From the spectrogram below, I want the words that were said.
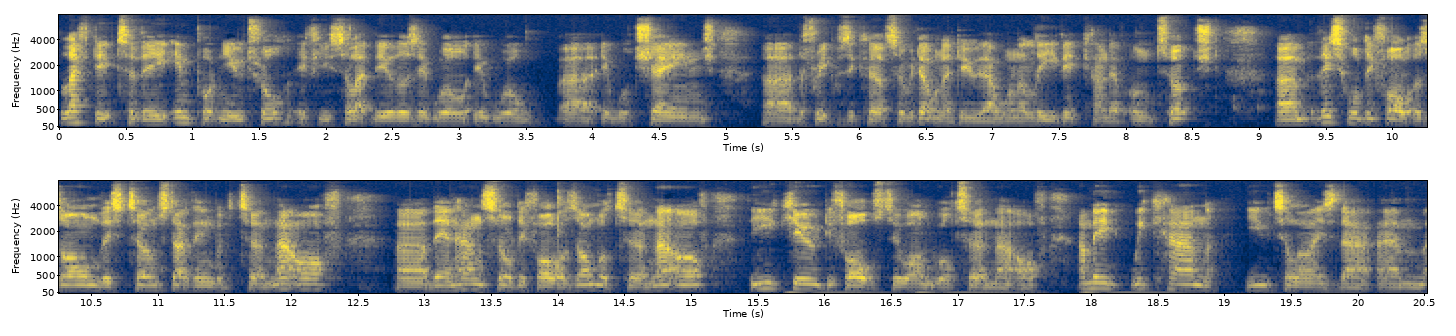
left it to the input neutral. If you select the others, it will it will uh, it will change uh, the frequency curve. So we don't want to do that. We want to leave it kind of untouched. Um, this will default as on. This tone stack thing would turn that off. Uh, the enhancer will default as on, we'll turn that off. The EQ defaults to on, we'll turn that off. I mean, we can utilize that um,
